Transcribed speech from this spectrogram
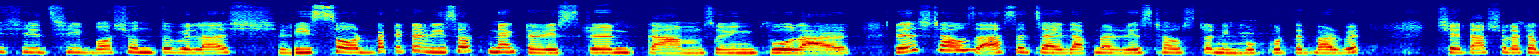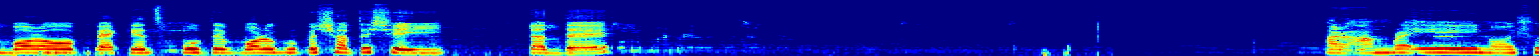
এসেছি? বসন্ত বিলাস রিসোর্ট বাট এটা রিসোর্ট না, একটা রেস্টুরেন্ট কাম সুইমিং পুল আর রেস্ট হাউস আছে, চাইলে আপনার রেস্ট হাউসটা নিয়ে বুক করতে পারবেন। সেটা আসলে একটা বড় প্যাকেজ বলতে বড় গ্রুপের সাথে সেইটা দেয়। আর আমরা এই নয়শো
